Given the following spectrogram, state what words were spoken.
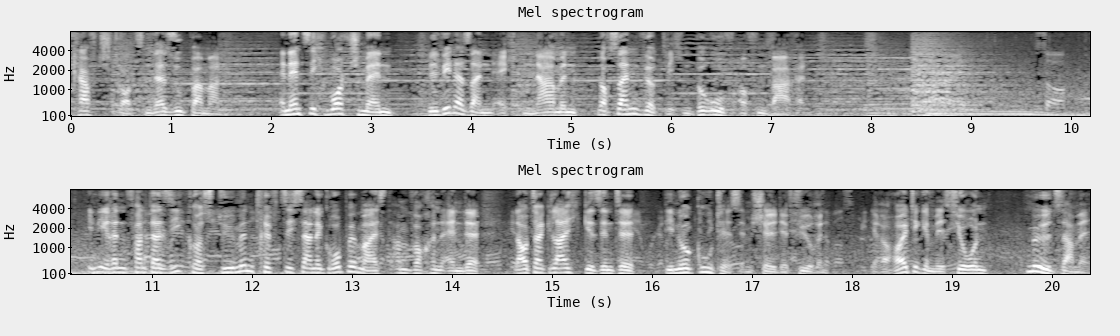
kraftstrotzender Supermann. Er nennt sich Watchman, will weder seinen echten Namen noch seinen wirklichen Beruf offenbaren. In ihren Fantasiekostümen trifft sich seine Gruppe meist am Wochenende. Lauter Gleichgesinnte, die nur Gutes im Schilde führen. Ihre heutige Mission, Müll sammeln.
